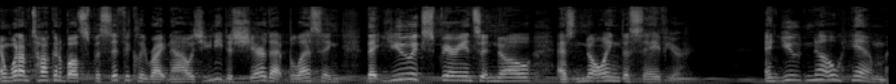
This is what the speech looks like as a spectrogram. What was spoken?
And what I'm talking about specifically right now is you need to share that blessing that you experience and know as knowing the Savior. And you know Him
